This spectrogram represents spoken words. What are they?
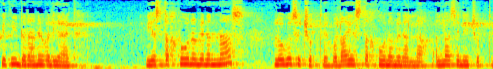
کتنی ڈرانے والی آیت ہے۔ یس تخون امن الناس لوگوں سے چھپتے ولا یستخون من اللہ اللہ سے نہیں چھپتے۔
